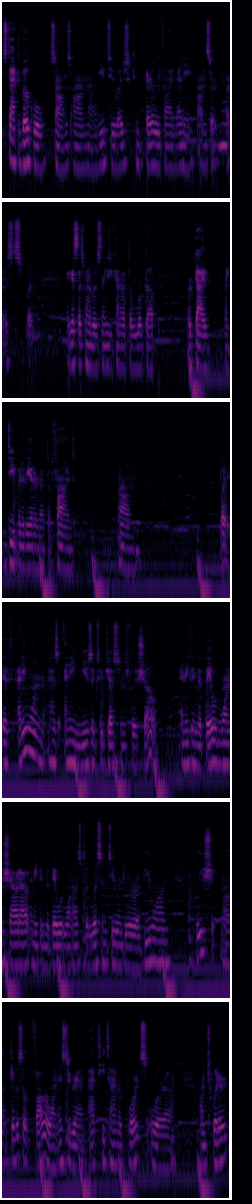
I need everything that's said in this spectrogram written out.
stacked vocal songs on uh, YouTube. I just can barely find any on certain artists, but I guess that's one of those things you kind of have to look up or dive like deep into the internet to find. Um, but if anyone has any music suggestions for the show, anything that they would want to shout out, anything that they would want us to listen to and do a review on, please uh, give us a follow on Instagram at Tea Time Reports or uh, on Twitter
